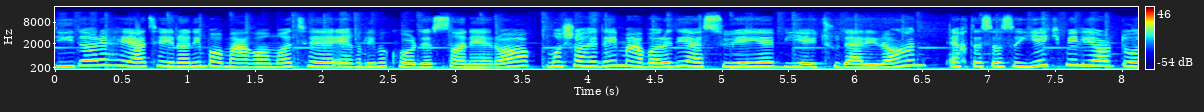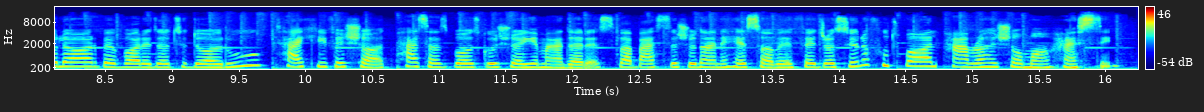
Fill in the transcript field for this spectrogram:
دیدار هیئت ایرانی با مقامات اقلیم کردستان عراق مشاهده مواردی از سویه بی تو در ایران اختصاص یک میلیارد دلار به واردات دارو تکلیف شاد پس از بازگشایی مدارس و بسته شدن حساب فدراسیون فوتبال همراه شما هستیم.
